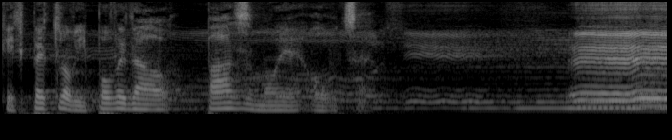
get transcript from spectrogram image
keď Petrovi povedal, pás moje ovce. zo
